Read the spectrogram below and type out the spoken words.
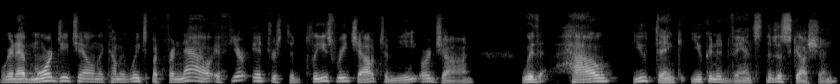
We're going to have more detail in the coming weeks. But for now, if you're interested, please reach out to me or John with how you think you can advance the discussion.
